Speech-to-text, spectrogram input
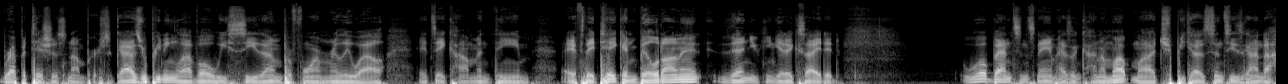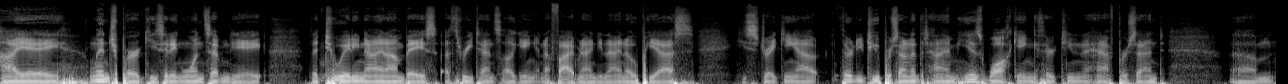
repetitious numbers. Guys repeating level, we see them perform really well. It's a common theme. If they take and build on it, then you can get excited. Will Benson's name hasn't come up much because since he's gone to high A Lynchburg, he's hitting 178, the 289 on base, a 310 slugging, and a 599 OPS. He's striking out 32% of the time. He is walking 13.5%. Um,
